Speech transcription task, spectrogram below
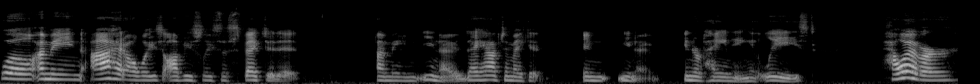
Well, I mean, I had always obviously suspected it. I mean, you know, they have to make it in, you know, entertaining at least. However,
